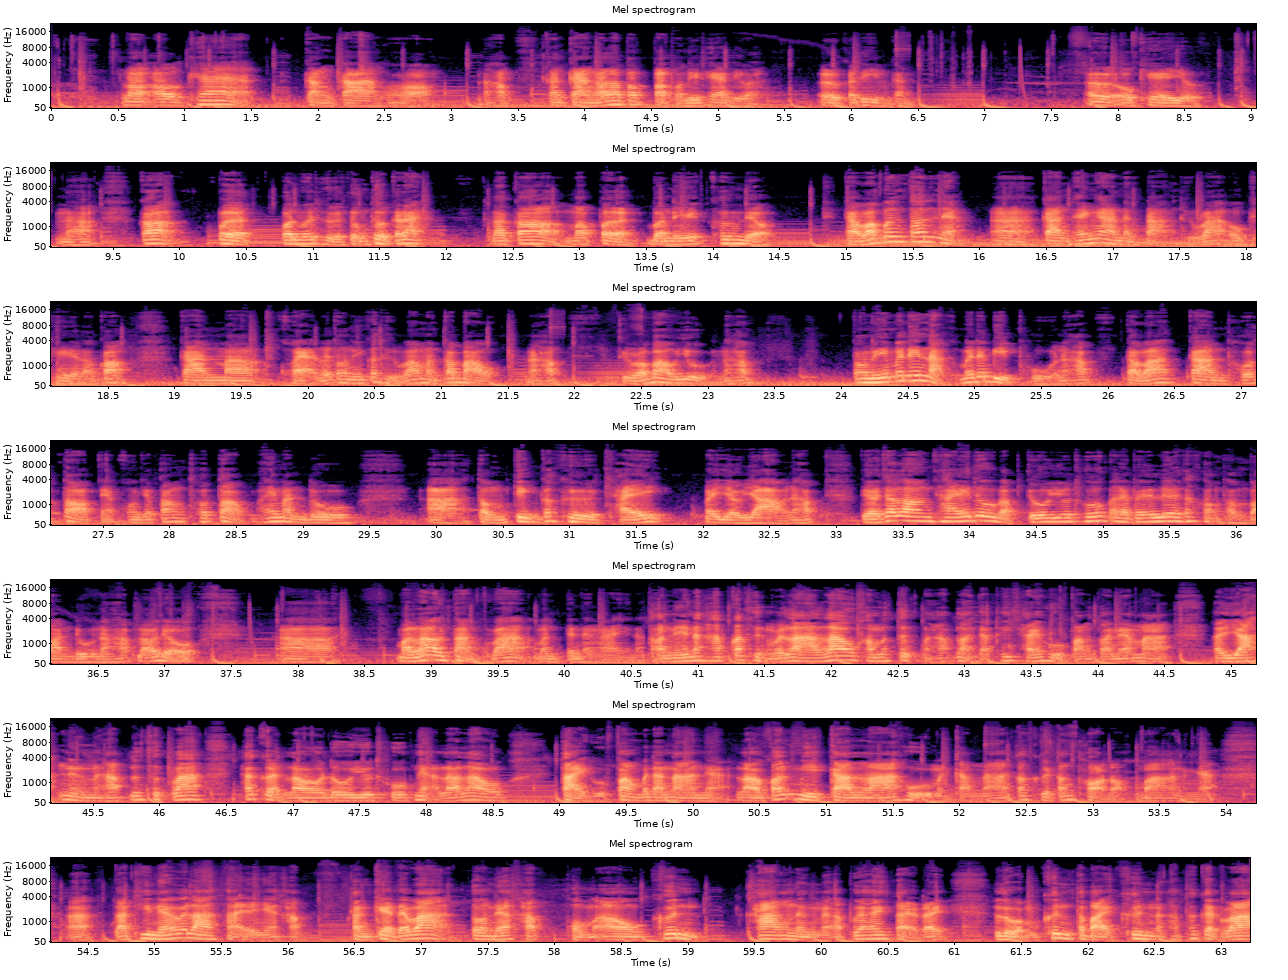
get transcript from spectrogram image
เราเอาแค่กลางๆพอนะครับกลางๆแล้วเราปรับปรับตรงนี้แทนดีกว่า เออก็ดีเหมือนกัน เออโอเคอยู่นะฮะก็เปิดบนมือถือสูงสุดก็ได้ แล้วก็มาเปิดบนนี้ครึ่งเดียว แต่ว่าเบื้องต้นเนี่ยอ่าการใช้งานต่างๆ ถือว่าโอเค แล้วก็การมาแขวนไว้ตรงนี้ก็ถือว่ามันก็เบานะครับ ถือว่าเบาอยู่นะครับ ตรงนี้ไม่ได้หนักไม่ได้บีบหูนะครับ แต่ว่าการทดสอบเนี่ยคงจะต้องทดสอบให้มันดูสมจริงก็คือใช้ไปยาวๆนะครับ เดี๋ยวจะลองใช้ดูแบบดู YouTube อะไรไปเรื่อยๆสักสองสามวันดูนะครับ แล้วเดี๋ยวมาเล่าให้ฟังว่ามันเป็นยังไงนะตอนนี้นะครับก็ถึงเวลาเล่าความรู้สึกนะครับ หลังจากที่ใช้หูฟังตัวนี้มาระยะหนึ่งนะครับ รู้สึกว่าถ้าเกิดเราดู YouTube เนี่ยแล้วเรา ใส่หูฟังไปนานๆเนี่ยเราก็มีการล้าหูเหมือนกันนะก็คือต้องถอดออกบ้างอย่างเงี้ยอ่าแล้วทีเนี้ยเวลาใส่อย่างเงี้ยครับสังเกตได้ว่าตัวเนี้ยครับผมเอาขึ้นข้างหนึ่งนะครับ เพื่อให้ใส่ได้หลวมขึ้นสบายขึ้นนะครับ ถ้าเกิดว่า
